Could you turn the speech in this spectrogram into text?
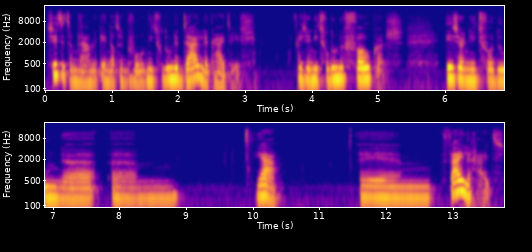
Zit het hem namelijk in dat er bijvoorbeeld niet voldoende duidelijkheid is? Is er niet voldoende focus? Is er niet voldoende um, ja, um, veiligheid?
